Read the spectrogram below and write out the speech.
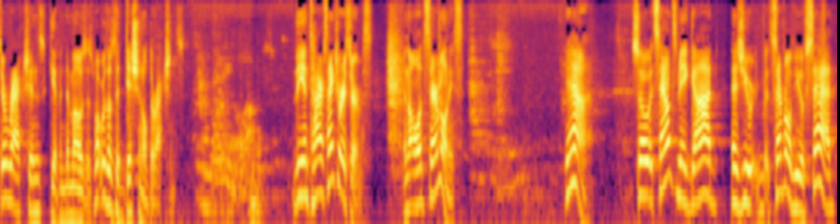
directions given to Moses. What were those additional directions? The entire sanctuary service and all its ceremonies. Yeah. So it sounds to me, God, as you, several of you have said,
